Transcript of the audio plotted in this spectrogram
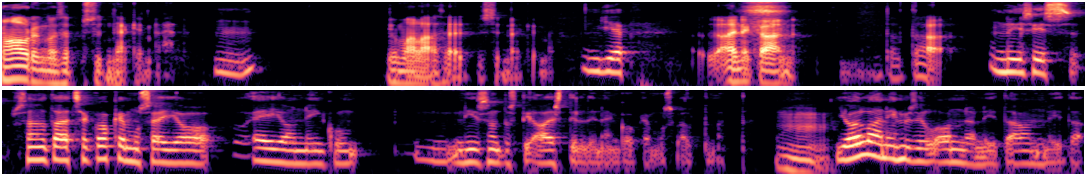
no auringon sä pystyt näkemään. Mm. Jumalaa sä et pysty näkemään. Jep. Ainakaan tota, Niin siis sanotaan, että se kokemus ei ole, ei ole niin, kuin, niin sanotusti aistillinen kokemus välttämättä. mm, Joillain ihmisillä on ja niitä on niitä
